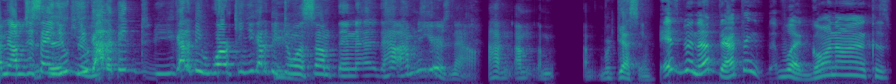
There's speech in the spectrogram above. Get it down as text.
I mean, I'm just saying you you gotta be you gotta be working. You gotta be doing something. Uh, How, how many years now? I'm, I'm, I'm, I'm we're guessing. It's been up there. I think what going on because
